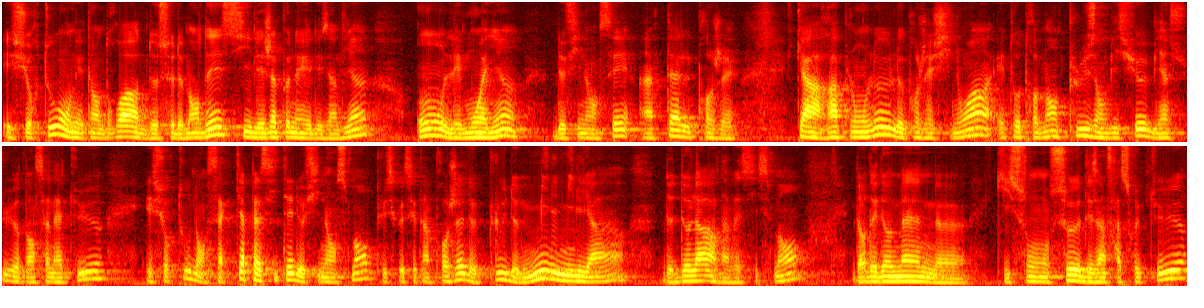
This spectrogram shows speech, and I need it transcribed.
Et surtout, on est en droit de se demander si les Japonais et les Indiens ont les moyens de financer un tel projet. Car rappelons-le, le projet chinois est autrement plus ambitieux, bien sûr, dans sa nature et surtout dans sa capacité de financement, puisque c'est un projet de plus de 1000 milliards de dollars d'investissement dans des domaines euh, qui sont ceux des infrastructures,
